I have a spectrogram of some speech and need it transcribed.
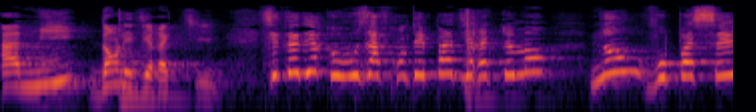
a mis dans les directives. C'est à dire que vous n'affrontez pas directement. Non vous passez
